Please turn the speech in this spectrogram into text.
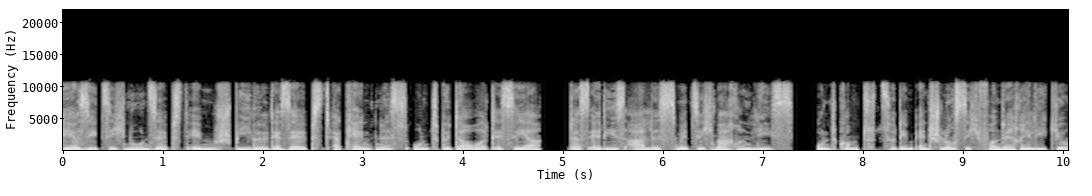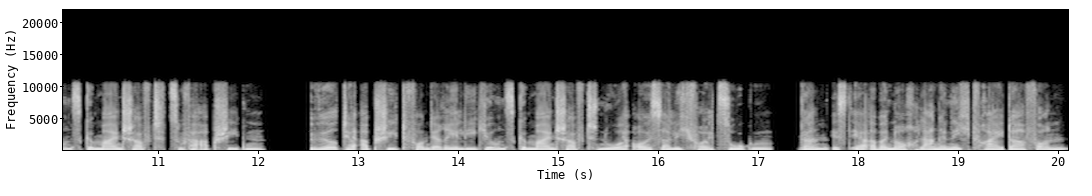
Er sieht sich nun selbst im Spiegel der Selbsterkenntnis und bedauert es sehr, dass er dies alles mit sich machen ließ, und kommt zu dem Entschluss sich von der Religionsgemeinschaft zu verabschieden. Wird der Abschied von der Religionsgemeinschaft nur äußerlich vollzogen, dann ist er aber noch lange nicht frei davon,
